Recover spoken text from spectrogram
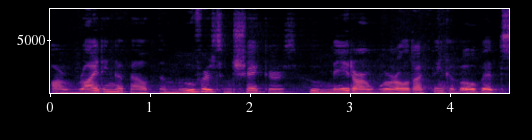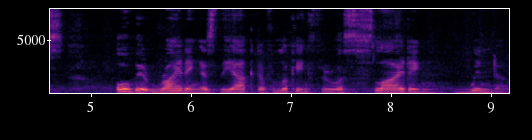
are writing about the movers and shakers who made our world. I think of obits, obit writing as the act of looking through a sliding window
